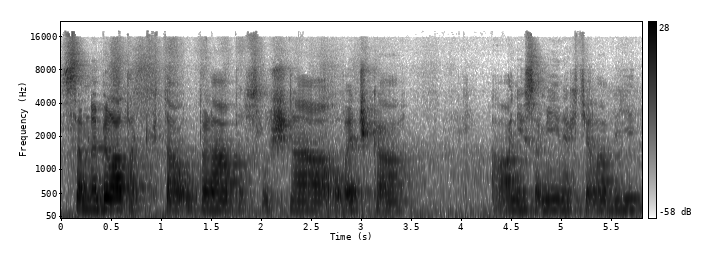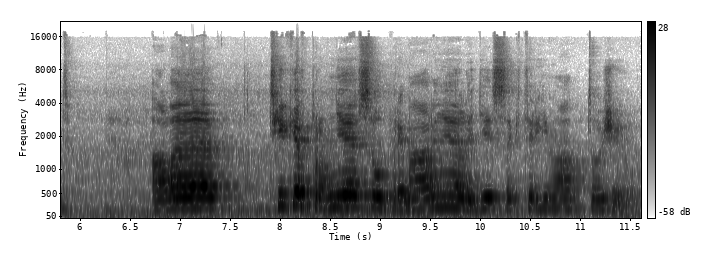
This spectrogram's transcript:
jsem nebyla tak ta úplná poslušná ovečka a ani jsem jí nechtěla být. Ale církev pro mě jsou primárně lidi, se kterými to žiju.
